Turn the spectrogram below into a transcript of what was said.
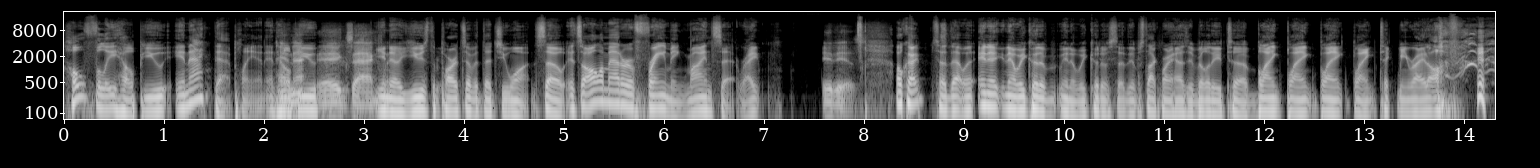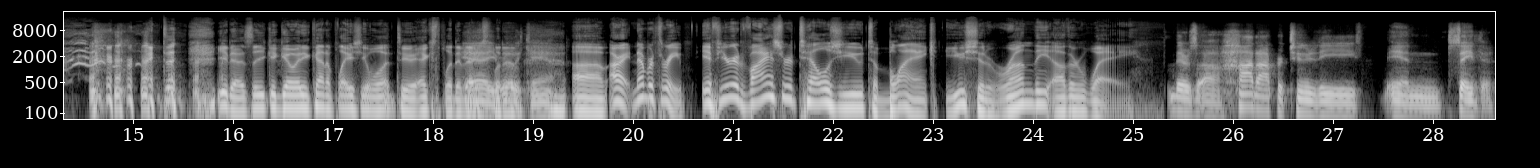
hopefully help you enact that plan and help that- you, exactly. you know, use the parts of it that you want. So it's all a matter of framing, mindset, right? It is. Okay, so that one, and uh, you know, we could have, you know, we could have said the stock market has the ability to blank, blank, blank, blank, tick me right off, right? you know, so you could go any kind of place you want to, expletive, Yeah, you really can. Um, all right, number three. If your advisor tells you to blank, you should run the other way. There's a hot opportunity in, say, the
